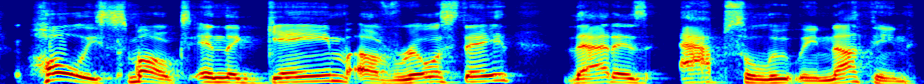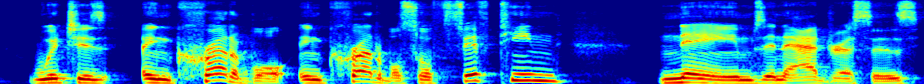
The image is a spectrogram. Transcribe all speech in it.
holy smokes, in the game of real estate, that is absolutely nothing, which is incredible, incredible. So 15 names and addresses.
